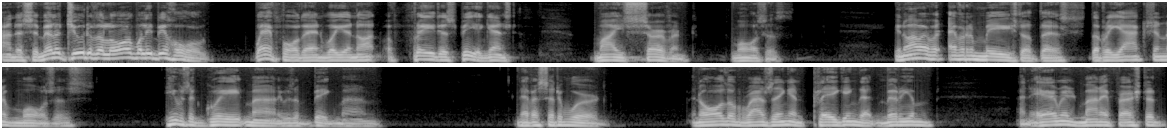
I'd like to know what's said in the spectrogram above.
And the similitude of the Lord will he behold. Wherefore then were ye not afraid to speak against my servant Moses? You know, I'm ever, amazed at this, the reaction of Moses he was a great man. He was a big man. Never said a word. And all the razzing and plaguing that Miriam and Aaron manifested,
